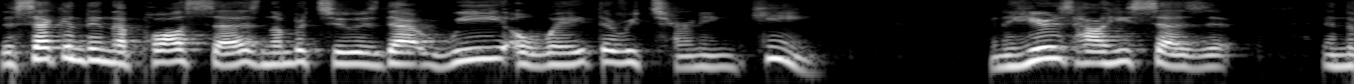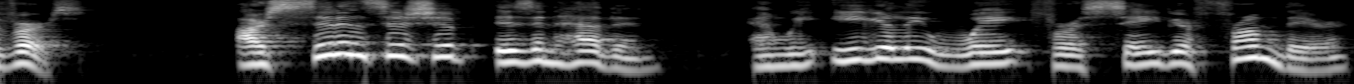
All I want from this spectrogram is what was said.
The second thing that Paul says, number two, is that we await the returning king. And here's how he says it in the verse Our citizenship is in heaven, and we eagerly wait for a Savior from there,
